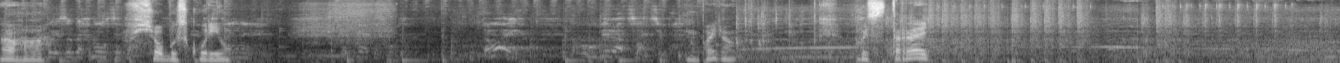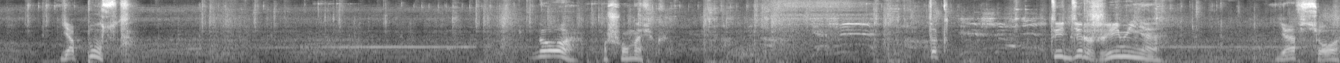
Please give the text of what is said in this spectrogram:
Ага, бы задохнулся. как все бы скурил. Давай убираться отсюда. Ну пойдем. Быстрей. Я пуст. Ну, пошел нафиг. Так ты держи меня. Я все.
